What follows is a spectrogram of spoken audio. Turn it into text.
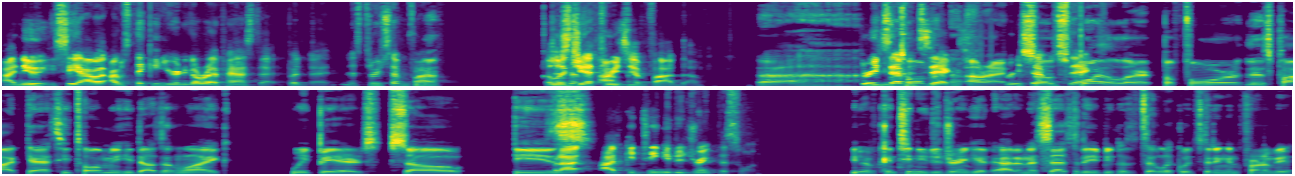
I knew. See, I, I was thinking you were gonna go right past that, but uh, it's three seven five. A legit three seven five though. Uh, three seven six. Me, all right. so, spoiler alert: before this podcast, he told me he doesn't like wheat beers. So he's. But I, have continued to drink this one. You have continued to drink it out of necessity because it's a liquid sitting in front of you.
